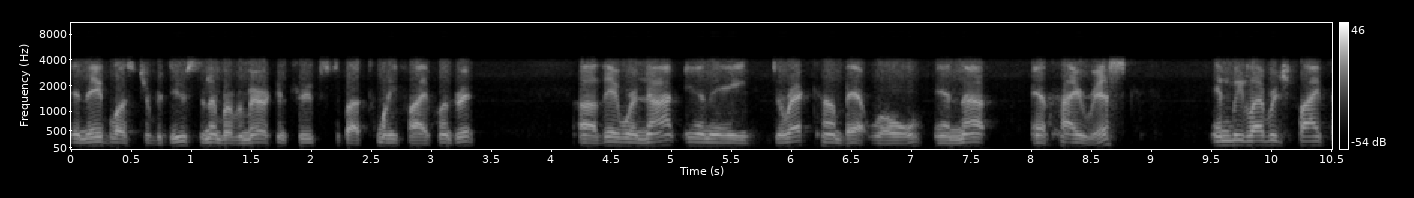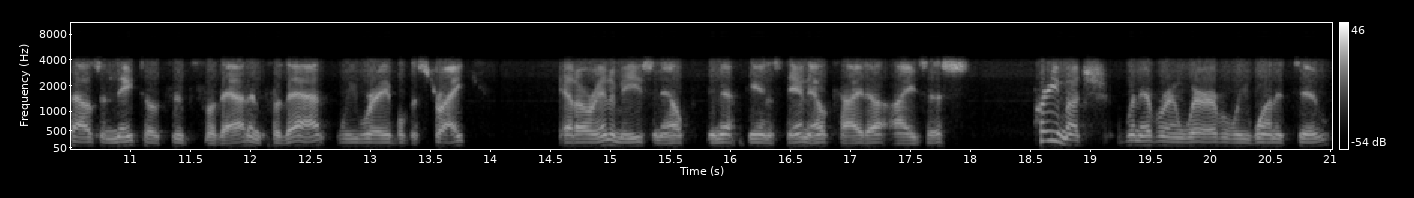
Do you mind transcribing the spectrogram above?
enabled us to reduce the number of American troops to about 2,500. Uh, they were not in a direct combat role and not at high risk. And we leveraged 5,000 NATO troops for that. And for that, we were able to strike at our enemies in, Al- in Afghanistan, Al Qaeda, ISIS, pretty much whenever and wherever we wanted to.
